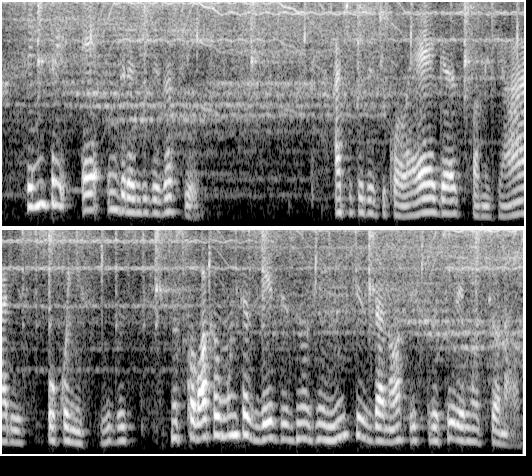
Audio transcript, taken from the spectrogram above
sempre é um grande desafio. Atitudes de colegas, familiares ou conhecidos nos colocam muitas vezes nos limites da nossa estrutura emocional.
